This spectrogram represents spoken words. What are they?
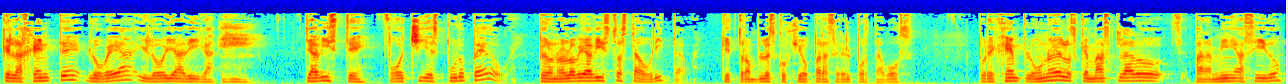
que la gente lo vea y luego ya diga, "Ah, ya viste, Fochi es puro pedo, güey. Pero no lo había visto hasta ahorita, güey. Que Trump lo escogió para ser el portavoz. Por ejemplo, uno de los que más claro para mí ha sido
